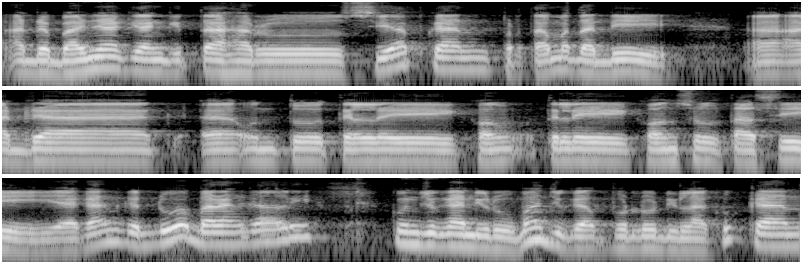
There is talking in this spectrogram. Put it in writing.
ada banyak yang kita harus siapkan. Pertama tadi uh, ada uh, untuk tele telekonsultasi ya kan. Kedua barangkali kunjungan di rumah juga perlu dilakukan.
